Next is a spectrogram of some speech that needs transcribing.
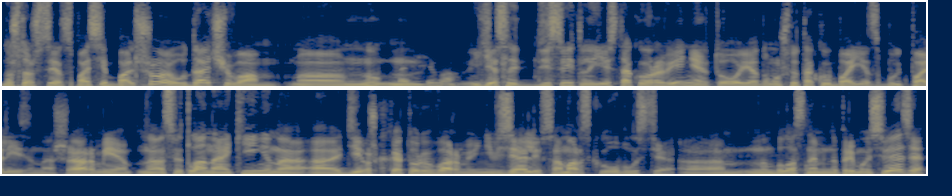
Ну что ж, Свет, спасибо большое, удачи вам. Э, ну, спасибо. Если действительно есть такое рвение, то я думаю, что такой боец будет полезен нашей армии. А, Светлана Акинина, а, девушка, которую в армию не взяли в Самарской области, а, была с нами на прямой связи.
